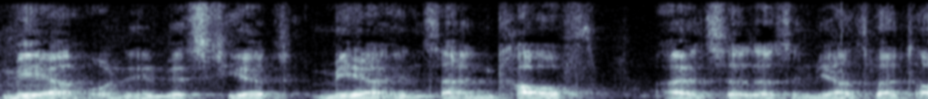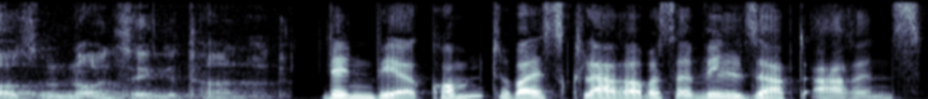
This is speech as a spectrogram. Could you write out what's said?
mehr und investiert mehr in seinen Kauf, als er das im Jahr 2019 getan hat. Denn wer kommt, weiß klarer, was er will, sagt Ahrens.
